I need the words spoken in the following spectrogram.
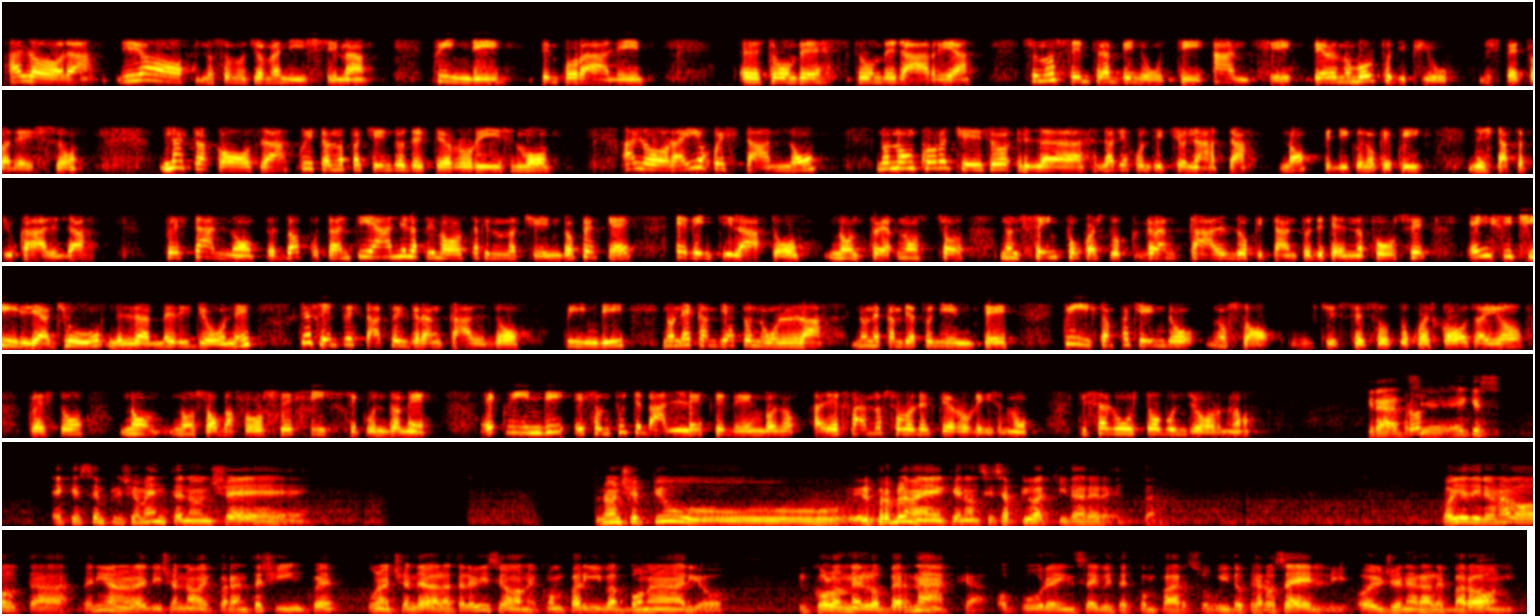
Allora, io non sono giovanissima, quindi temporali, eh, trombe, trombe d'aria, sono sempre avvenuti, anzi erano molto di più rispetto adesso. Un'altra cosa, qui stanno facendo del terrorismo. Allora, io quest'anno non ho ancora acceso l'aria condizionata, no? Che dicono che qui è stata più calda. Quest'anno, dopo tanti anni, è la prima volta che non accendo perché è ventilato, non, non so- non sento questo gran caldo che tanto determina. Forse è in Sicilia, giù nel meridione, c'è sempre stato il gran caldo, quindi non è cambiato nulla, non è cambiato niente. Qui stanno facendo, non so se sotto qualcosa, io questo non, non so, ma forse sì, secondo me. E quindi e sono tutte balle che vengono eh, e fanno solo del terrorismo. Ti saluto, buongiorno. grazie. È che, è che semplicemente non c'è... Non c'è più... Il problema è che non si sa più a chi dare retta. Voglio dire, una volta venivano le 19.45, uno accendeva la televisione, compariva Bonario, il colonnello Bernacca, oppure in seguito è comparso Guido Caroselli o il generale Baroni.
